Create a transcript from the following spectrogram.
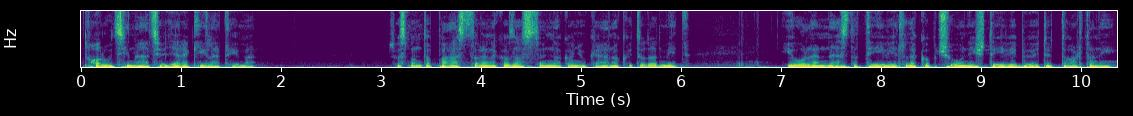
halucináció gyerek életében. És azt mondta a pásztor ennek az asszonynak, anyukának, hogy tudod mit? Jó lenne ezt a tévét lekapcsolni és tévébőjtőt tartani.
